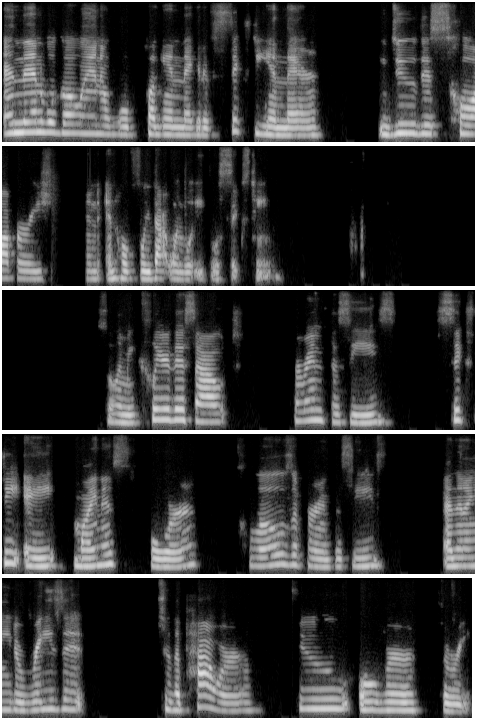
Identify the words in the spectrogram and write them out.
And then we'll go in and we'll plug in negative 60 in there, do this whole operation, and hopefully that one will equal 16. So let me clear this out, parentheses, 68 minus four, close the parentheses, and then I need to raise it to the power two over three.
